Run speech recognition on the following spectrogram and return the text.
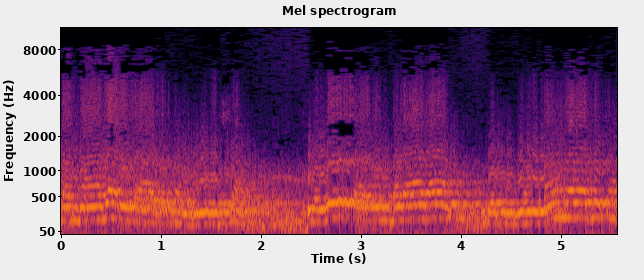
بماذا إجابة المنشاء لذلك الانبراء بالجنبان رابطا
